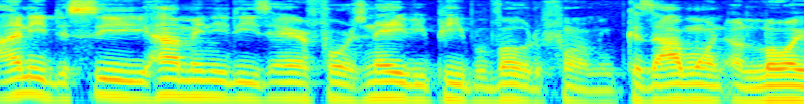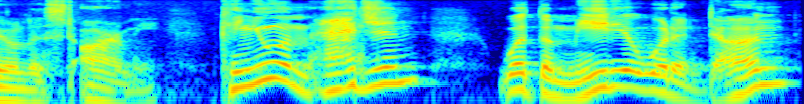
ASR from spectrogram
I need to see how many of these Air Force Navy people voted for me because I want a loyalist army." Can you imagine what the media would have done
